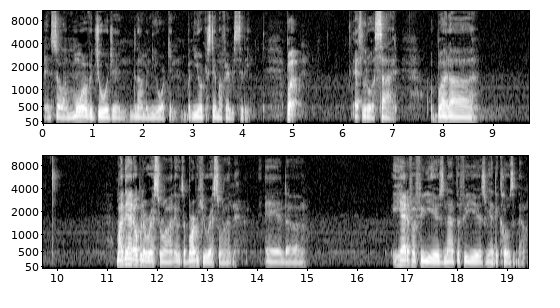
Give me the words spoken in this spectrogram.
and so I'm more of a Georgian than I'm a New Yorker. But New York is still my favorite city. But that's a little aside. But uh, my dad opened a restaurant. It was a barbecue restaurant, and uh, he had it for a few years. And after a few years, we had to close it down.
